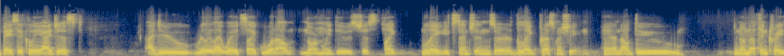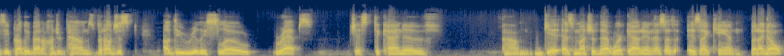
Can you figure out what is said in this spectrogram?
basically i just i do really light weights like what i'll normally do is just like leg extensions or the leg press machine. And i'll do you know nothing crazy probably about 100 pounds but i'll just i'll do really slow reps just to kind of um, get as much of that workout in as, as as i can. But i don't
